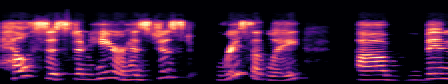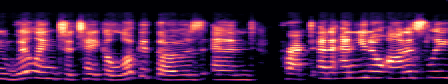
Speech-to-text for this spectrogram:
health system here has just recently uh, been willing to take a look at those and practice. And, and, you know, honestly,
